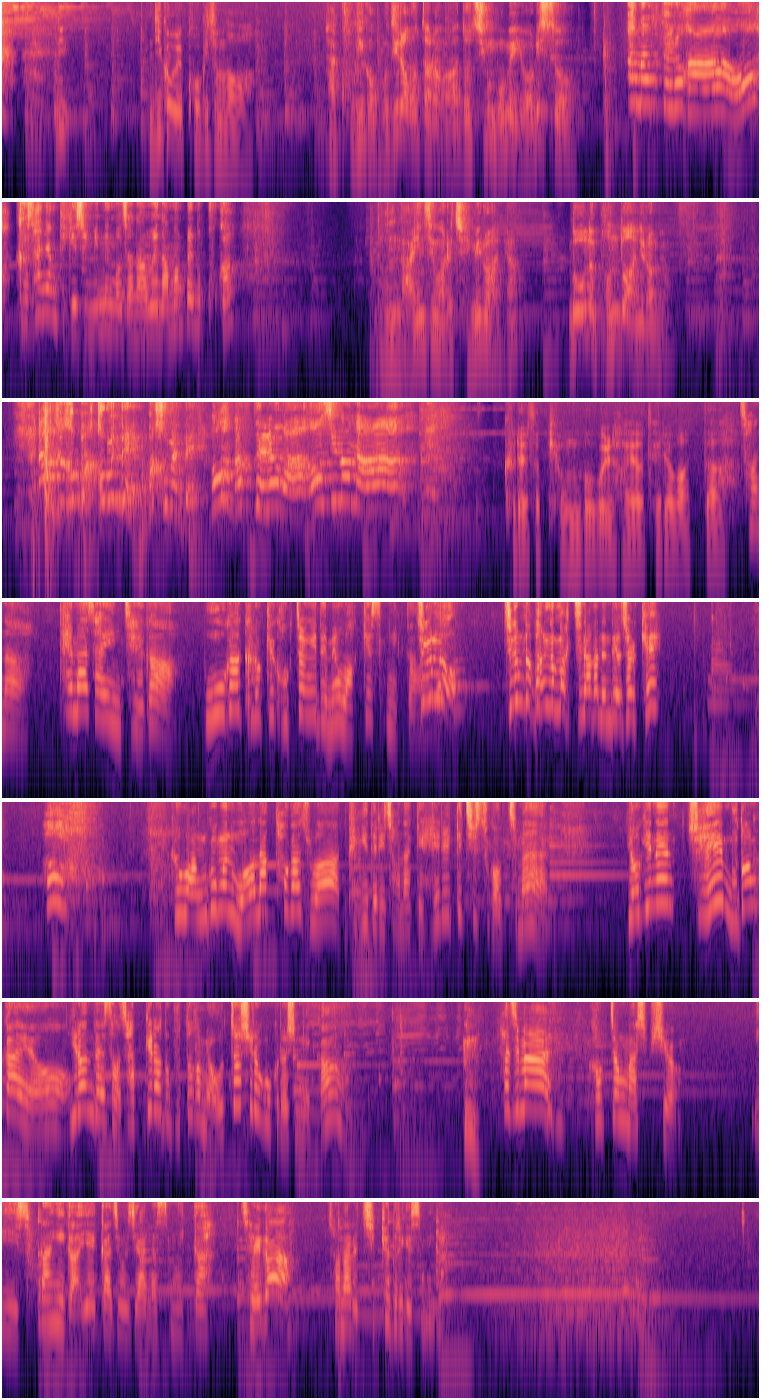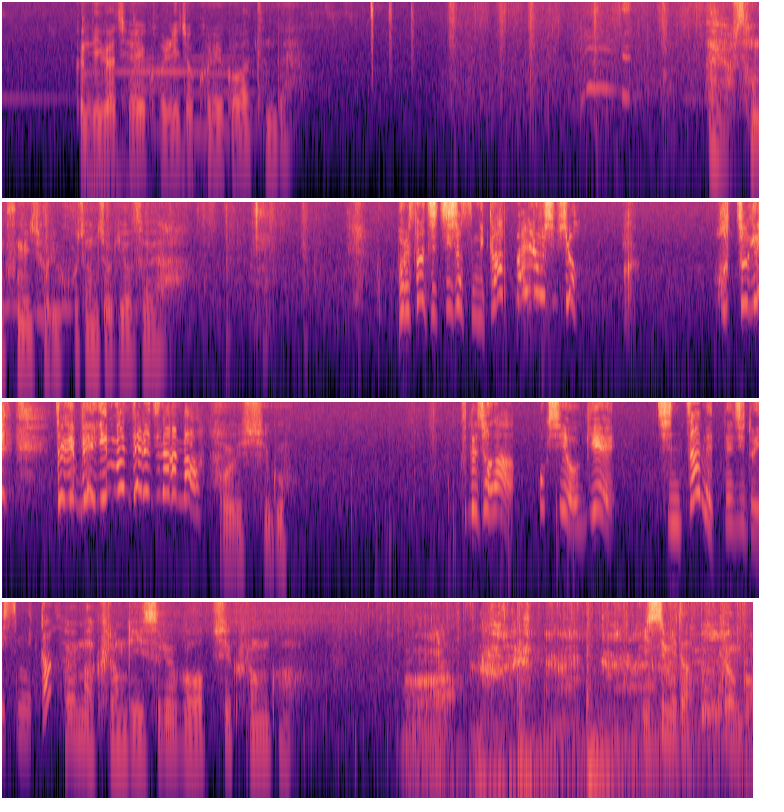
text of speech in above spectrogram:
니, 네가 왜 거기서 나와? 아 거기가 어디라고 따라가? 너 지금 몸에 열 있어. 하나도 데려가. 어? 그 사냥 되게 재밌는 거잖아. 왜 나만 빼놓고 가? 넌 나인 생활을 재미로 하냐? 너 오늘 번도 아니라며. 아 그거 바꾸면 돼. 바꾸면 돼. 어 나도 데려가. 어 신원아. 그래서 변복을 하여 데려왔다. 전하, 테마사인 제가 뭐가 그렇게 걱정이 되면 왔겠습니까? 지금도! 지금도 방금 막 지나가는데요, 저렇게? 아휴, 그 왕궁은 워낙 터가 좋아 귀기들이 전하께 해를 끼칠 수가 없지만 여기는 죄의 무덤가예요. 이런 데서 잡기라도 붙어가면 어쩌시려고 그러십니까? 하지만 걱정 마십시오. 이 소랑이가 얘까지 오지 않았습니까? 제가 전하를 지켜드리겠습니다. 그 네가 제일 걸리적거릴 것 같은데. 오히려 성품이 저리 호전적이어서야. 벌써 지치셨습니까? 빨리 오십시오. 어 저기 저기 백인분짜리 지나간다. 어이씨구. 근데 전하 혹시 여기에 진짜 멧돼지도 있습니까? 설마 그런 게 있으려고 없지 그런 거. 있습니다 그런 거.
